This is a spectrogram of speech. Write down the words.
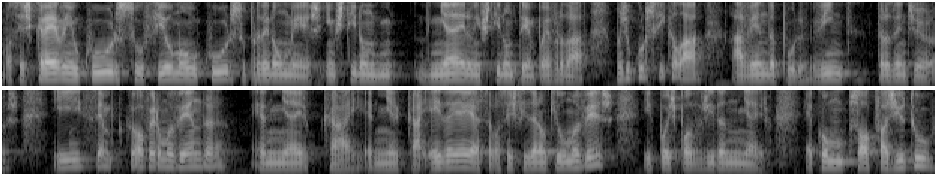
Vocês escrevem o curso, filmam o curso, perderam um mês, investiram dinheiro, investiram tempo, é verdade. Mas o curso fica lá, à venda por 20, 300 euros. E sempre que houver uma venda, é dinheiro que cai, é dinheiro que cai. A ideia é essa, vocês fizeram aquilo uma vez e depois pode-vos ir dando dinheiro. É como o pessoal que faz YouTube,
